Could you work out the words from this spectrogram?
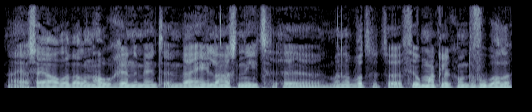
Nou ja, zij hadden wel een hoog rendement en wij helaas niet. Eh, maar dan wordt het veel makkelijker om te voetballen.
